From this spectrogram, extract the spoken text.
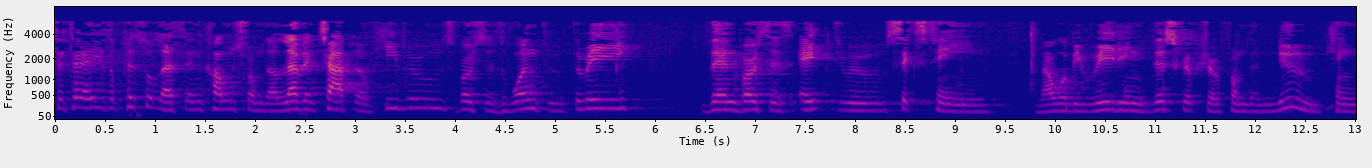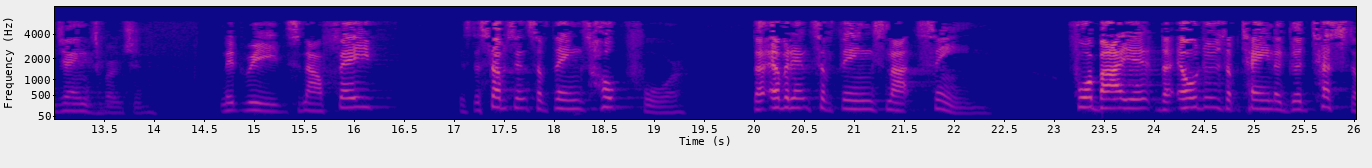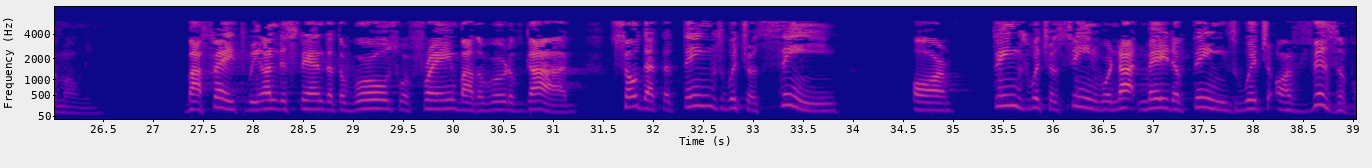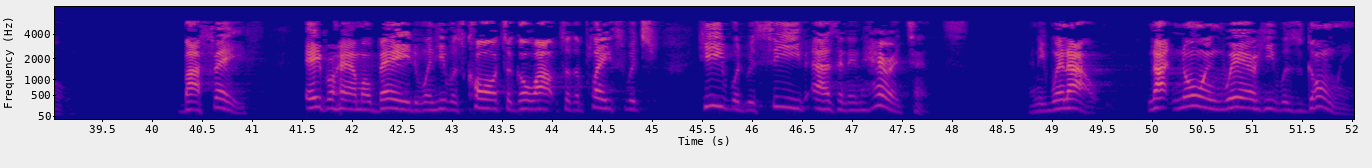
Today's epistle lesson comes from the 11th chapter of Hebrews, verses 1 through 3, then verses 8 through 16. And I will be reading this scripture from the New King James Version. And it reads, Now faith is the substance of things hoped for, the evidence of things not seen. For by it the elders obtain a good testimony. By faith, we understand that the worlds were framed by the word of God, so that the things which are seen are things which are seen were not made of things which are visible. By faith, Abraham obeyed when he was called to go out to the place which he would receive as an inheritance. And he went out, not knowing where he was going.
